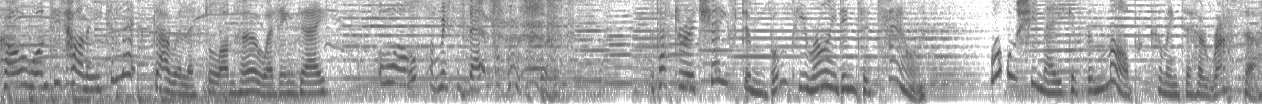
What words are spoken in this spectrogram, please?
Cole wanted Holly to let go a little on her wedding day. Oh, I've missed a step. But after a chafed and bumpy ride into town, what will she make of the mob coming to harass her?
